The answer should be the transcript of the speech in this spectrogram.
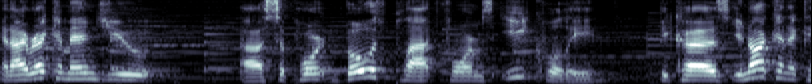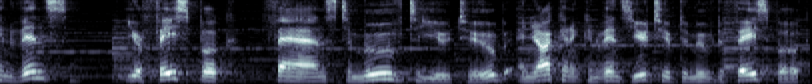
And I recommend you uh, support both platforms equally because you're not going to convince your Facebook fans to move to YouTube and you're not going to convince YouTube to move to Facebook.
